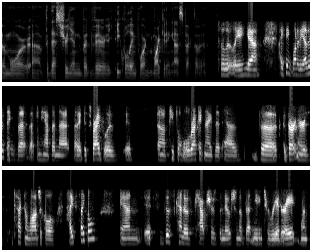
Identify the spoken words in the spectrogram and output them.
a more uh, pedestrian but very equally important marketing aspect of it. Absolutely, yeah. I think one of the other things that, that can happen that, that I described was it's uh, people will recognize it as the, Gartner's technological hype cycle. And it's this kind of captures the notion of that needing to reiterate once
